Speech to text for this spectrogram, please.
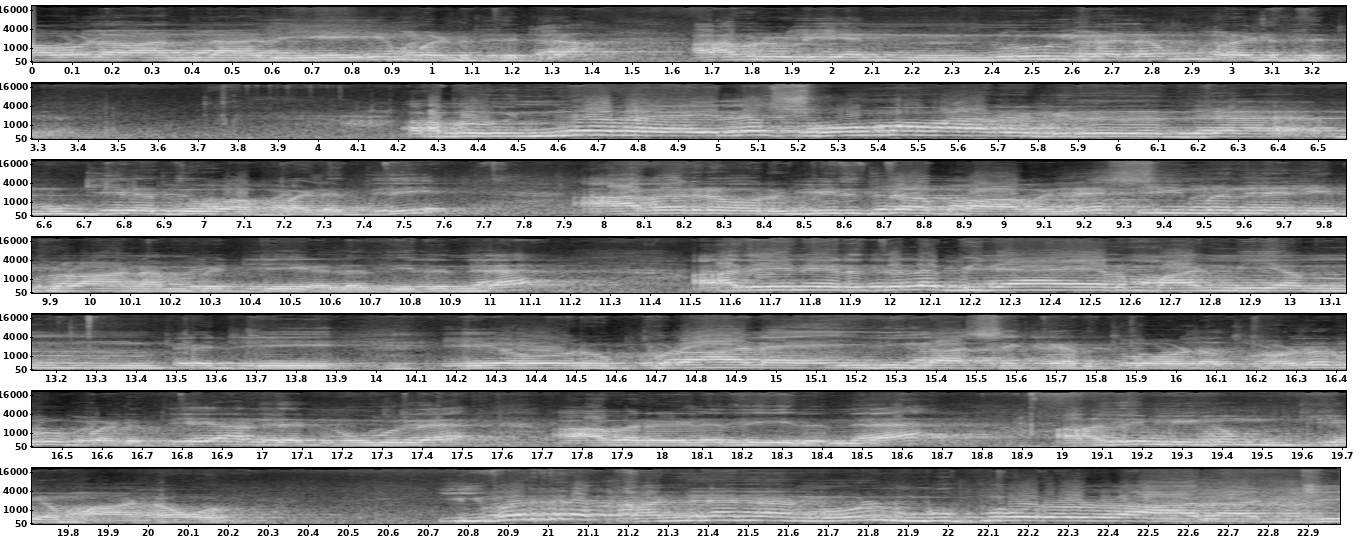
அவ்வளவு அந்த அதையையும் எடுத்துட்டான் அவருடைய நூல்களும் எடுத்துட்டான். அப்போ இந்த வகையில் சோமவார விரதத்தை முக்கியத்துவப்படுத்தி அவர் ஒரு விருதப்பாவில் சீமந்தனி புராணம் பற்றி எழுதியிருந்தார் அதே நேரத்தில் விநாயகர் மான்மியம் பற்றி ஒரு புராண இதிகாச கருத்தோட தொடர்பு படுத்தி அந்த நூலை அவர் எழுதியிருந்தார் அது மிக முக்கியமான ஒன்று. இவர கண்டன நூல் முப்பொருள் ஆராய்ச்சி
